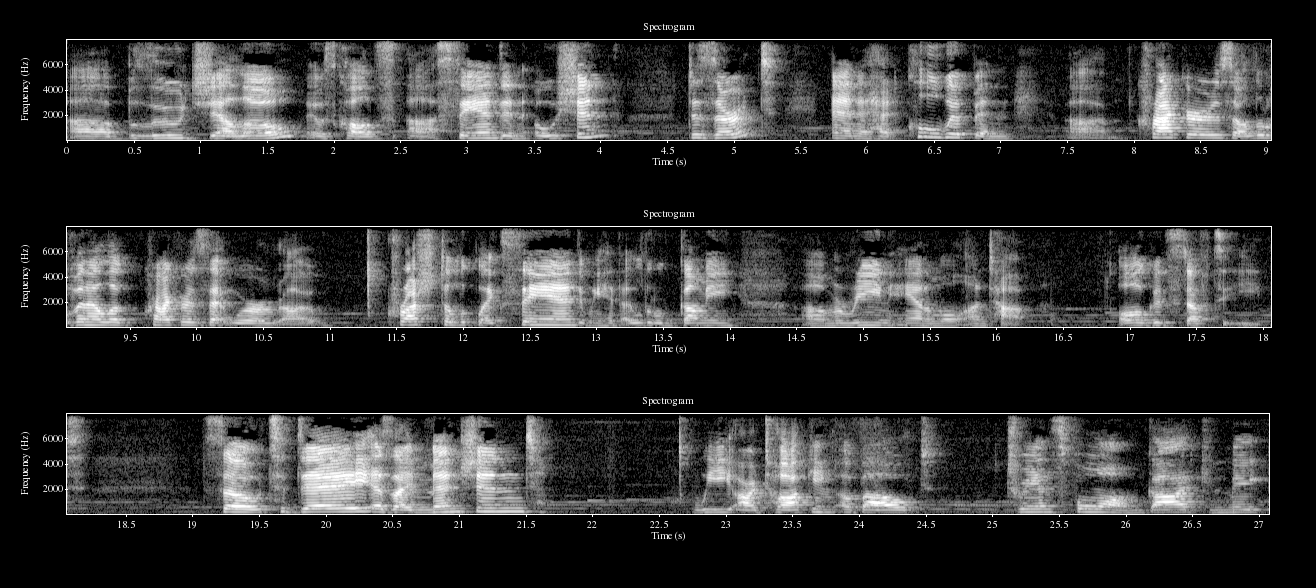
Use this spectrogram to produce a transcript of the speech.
uh, blue jello. It was called uh, Sand and Ocean dessert. And it had Cool Whip and uh, crackers, or little vanilla crackers that were uh, crushed to look like sand. And we had a little gummy uh, marine animal on top. All good stuff to eat. So today, as I mentioned, we are talking about transform. God can make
